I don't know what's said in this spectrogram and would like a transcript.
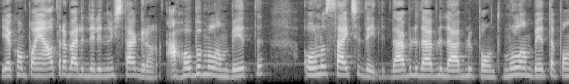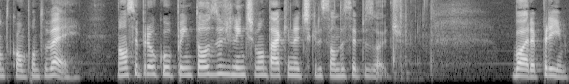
e acompanhar o trabalho dele no Instagram, mulambeta, ou no site dele, www.mulambeta.com.br. Não se preocupem, todos os links vão estar aqui na descrição desse episódio. Bora, Pri!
